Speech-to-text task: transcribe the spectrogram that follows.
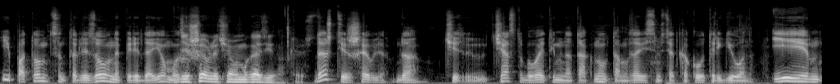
и потом централизованно передаем их. Дешевле, чем в магазинах, то есть. Даже дешевле, да. Часто бывает именно так, ну, там, в зависимости от какого-то региона. И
